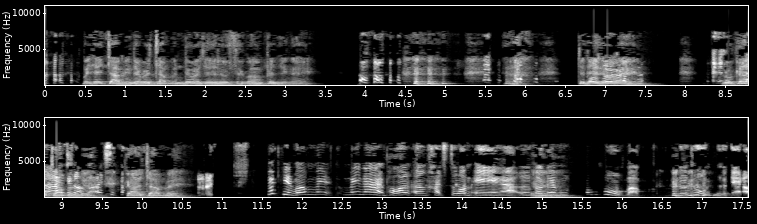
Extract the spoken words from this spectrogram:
ำไม่ใช่จำอย่างเดียวไปจับมันด้วยจะได้รู้สึกว่ามันเป็นยังไง จะได้รู้ไงรู้กล้าจับไหมกล้าจับไหมก็คิดว่าไม่ไม่น่าเพราะว่าเอิงขัดซ่วมเองอะเอิงก็ต้องต้อง ถูกแบบดูถูกอยู่แล้ว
